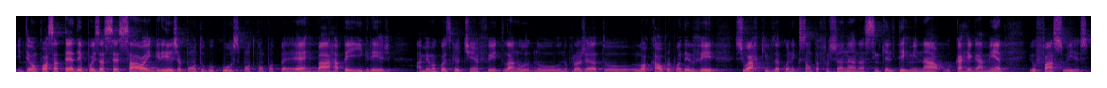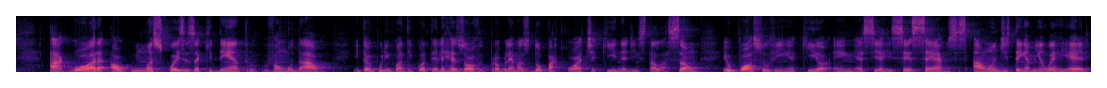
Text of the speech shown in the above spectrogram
Então eu posso até depois acessar igreja.gucurso.com.br barra API igreja. A mesma coisa que eu tinha feito lá no, no, no projeto local para poder ver se o arquivo da conexão está funcionando. Assim que ele terminar o carregamento, eu faço isso. Agora, algumas coisas aqui dentro vão mudar. Ó. Então, por enquanto, enquanto ele resolve problemas do pacote aqui, né, de instalação, eu posso vir aqui ó, em SRC Services, aonde tem a minha URL.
